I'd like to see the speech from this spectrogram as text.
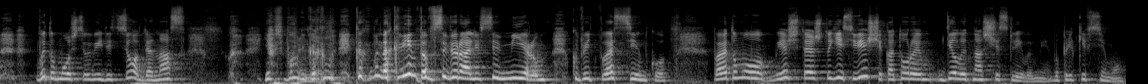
вы тут можете увидеть все, для нас Я помню, как мы, как мы на Квинтом собирали всем миром купить пластинку. Поэтому я считаю, что есть вещи, которые делают нас счастливыми, вопреки всему.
